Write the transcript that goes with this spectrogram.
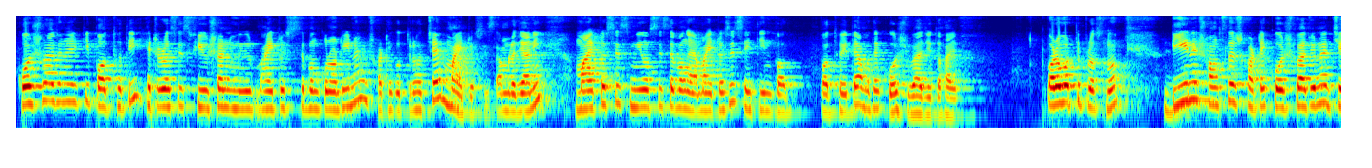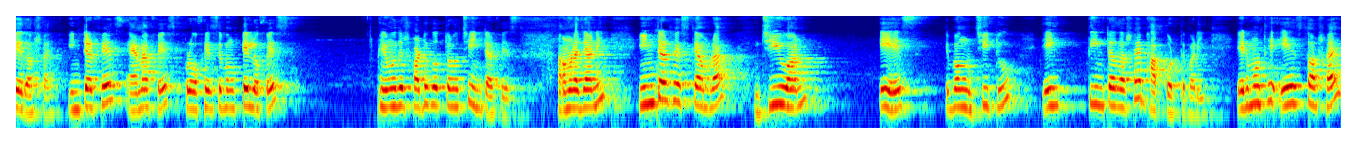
কোষ বিভাজনের একটি পদ্ধতি, হেটেরোসিস, ফিউশন মাইটোসিস এবং কোনোটি নয়। সঠিক উত্তর হচ্ছে মাইটোসিস। আমরা জানি মাইটোসিস মিওসিস এবং অ্যামাইটোসিস এই তিন পদ- পদ্ধতিতে আমাদের কোষ বিভাজিত হয়। পরবর্তী প্রশ্ন, ডিএনএ সংশ্লেষ ঘটে কোষ বিভাজনের যে দশায়? ইন্টারফেস, অ্যানাফেস, প্রোফেস এবং টেলোফেস। এর মধ্যে সঠিক উত্তর হচ্ছে ইন্টারফেস। আমরা জানি ইন্টারফেসকে আমরা জি ওয়ান, এস এবং জি টু এই তিনটা দশায় ভাগ করতে পারি। এর মধ্যে এস দশায়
